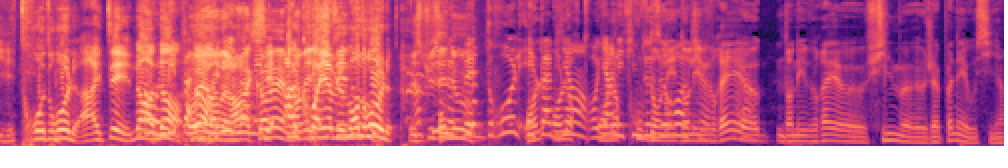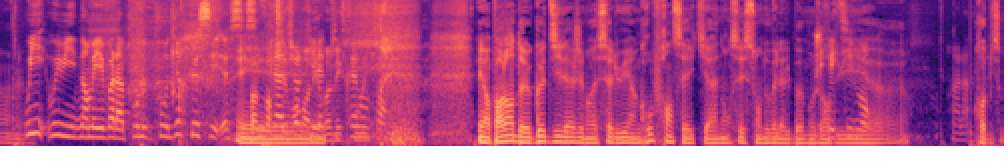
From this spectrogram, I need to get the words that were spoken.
Il est trop drôle, arrêtez Non, Non, c'est incroyablement drôle Excusez-nous. drôle et pas on bien. Regarde le les films de The dans les, Rock. dans les vrais, voilà. euh, dans les vrais euh, films euh, japonais aussi. hein. Oui, oui, oui. Non, mais voilà, pour, le, pour dire que c'est c'est Et- une Pas forcément créature qui est depuis très longtemps. Et en parlant de Godzilla, j'aimerais saluer un groupe français qui a annoncé son nouvel album aujourd'hui. Gros bisous.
